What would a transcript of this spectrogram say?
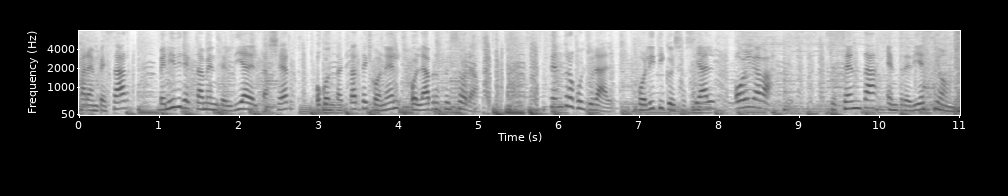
Para empezar, vení directamente el día del taller o contactate con él o la profesora. Centro Cultural, Político y Social Olga Vázquez. 60 entre 10 y 11.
